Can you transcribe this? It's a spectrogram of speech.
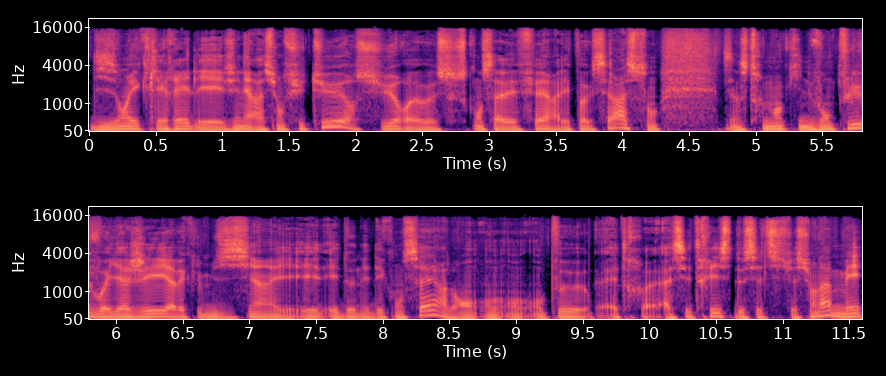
disons, éclairer les générations futures sur euh, ce qu'on savait faire à l'époque, Ce sont des instruments qui ne vont plus voyager avec le musicien et, et, donner des concerts. Alors on, on, peut être assez triste de cette situation-là, mais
